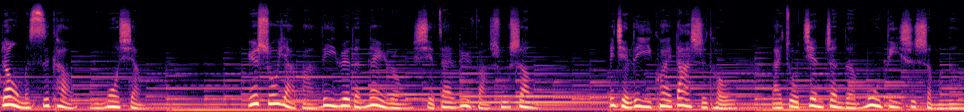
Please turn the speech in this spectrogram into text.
让我们思考与默想。约书亚把立约的内容写在律法书上，并且立一块大石头来做见证的目的是什么呢？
